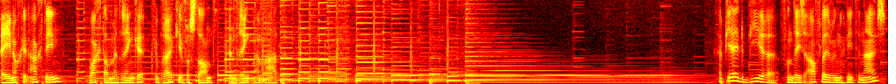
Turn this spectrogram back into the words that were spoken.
Ben je nog geen 18? Wacht dan met drinken, gebruik je verstand en drink met mate. Heb jij de bieren van deze aflevering nog niet in huis?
